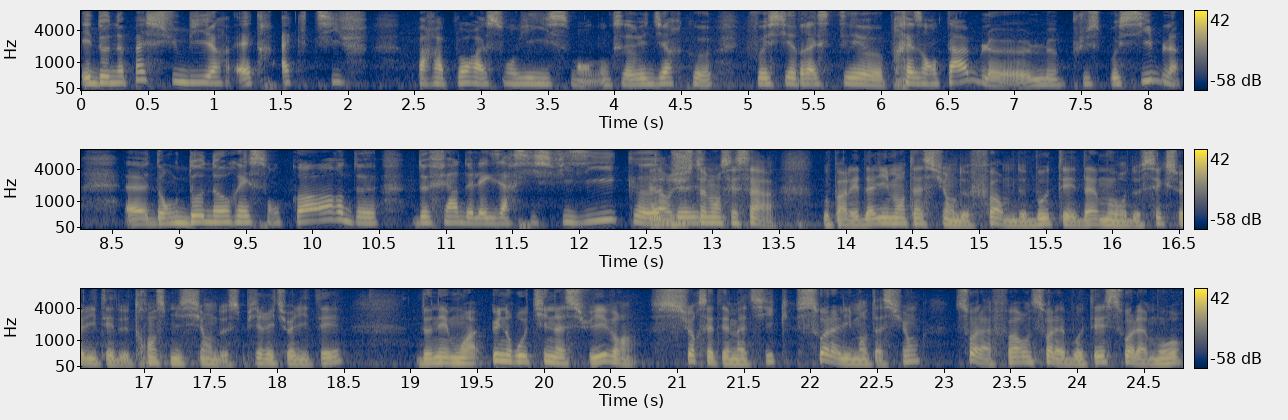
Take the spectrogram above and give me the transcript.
de ne pas subir, être actif par rapport à son vieillissement. Donc ça veut dire qu'il faut essayer de rester euh, présentable euh, le plus possible, euh, donc d'honorer son corps, de, de faire de l'exercice physique. Alors de- justement, c'est ça. Vous parlez d'alimentation, de forme, de beauté, d'amour, de sexualité, de transmission, de spiritualité. Donnez-moi une routine à suivre sur ces thématiques, soit l'alimentation, soit la forme, soit la beauté, soit l'amour,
